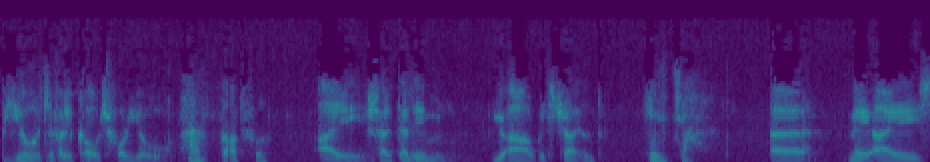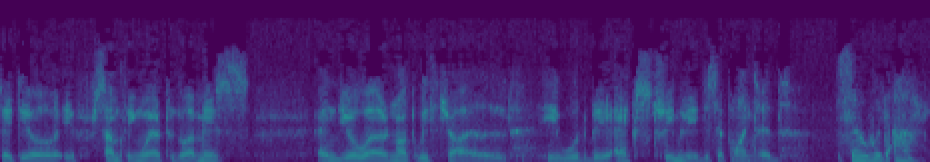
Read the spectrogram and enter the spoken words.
beautiful coach for you. How thoughtful. I shall tell him you are with child. His child. Uh, may I say to you, if something were to go amiss, and you were not with child, he would be extremely disappointed. So would I.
